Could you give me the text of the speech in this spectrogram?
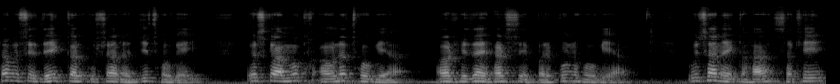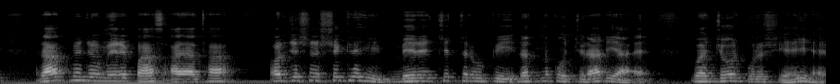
तब उसे देखकर उषा लज्जित हो गई। उसका मुख अवनत हो गया और हृदय हर्ष से परिपूर्ण हो गया। उषा ने कहा, सखी, रात में जो मेरे पास आया था और जिसने शीघ्र ही मेरे चित्तरूपी रत्न को चुरा लिया है, वह चोर पुरुष यही है।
